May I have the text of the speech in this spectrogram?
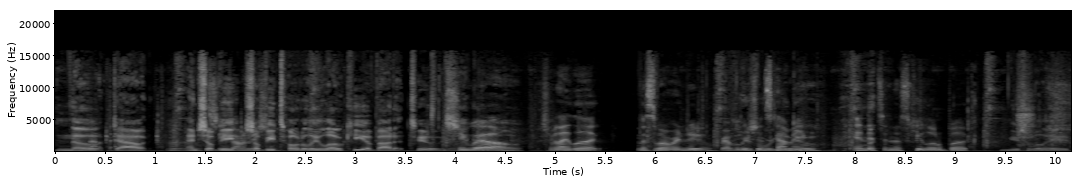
No doubt. Mm-mm. And she'll She's be she'll be totally low key about it too. You're she like, will. Oh. She'll be like, look, this is what we're gonna do. Revolution's coming, and it's in this cute little book. Mutual aid,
